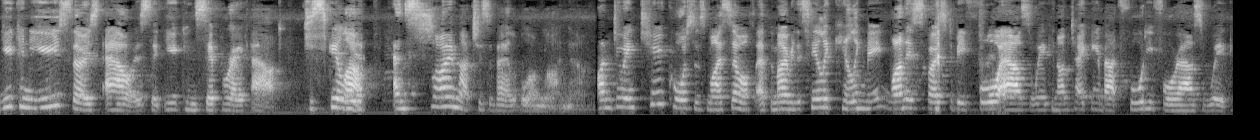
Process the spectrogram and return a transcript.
you can use those hours that you can separate out to skill yeah. up and so much is available online now. I'm doing two courses myself at the moment. It's nearly killing me. One is supposed to be four hours a week, and I'm taking about 44 hours a week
